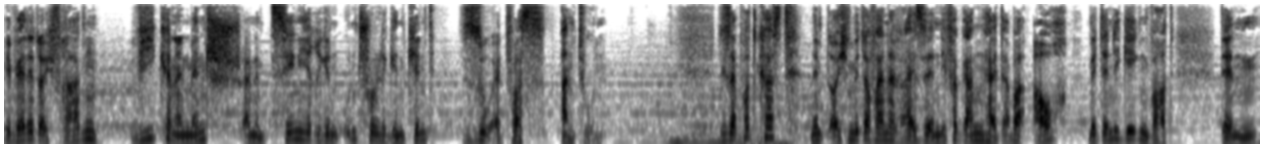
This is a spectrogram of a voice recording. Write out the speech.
Ihr werdet euch fragen, wie kann ein Mensch einem zehnjährigen unschuldigen Kind so etwas antun? Dieser Podcast nimmt euch mit auf eine Reise in die Vergangenheit, aber auch mit in die Gegenwart. Denn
